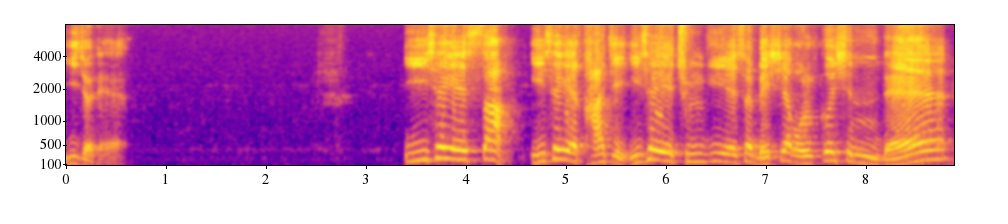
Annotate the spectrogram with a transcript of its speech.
2절에 이세의 싹, 이세의 가지, 이세의 줄기에서 메시아가 올 것인데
